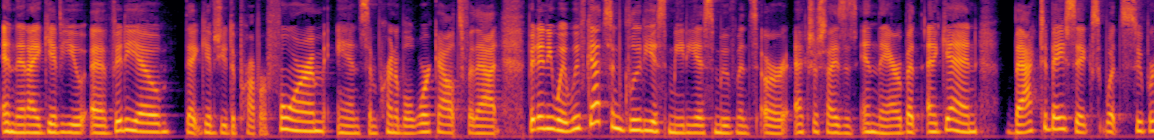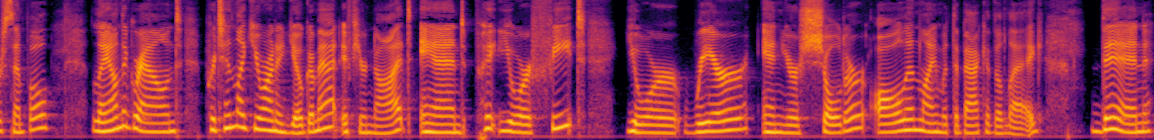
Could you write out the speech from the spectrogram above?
And then I give you a video that gives you the proper form and some printable workouts for that. But anyway, we've got some gluteus medius movements or exercises in there. But again, back to basics. What's super simple, lay on the ground, pretend like you're on a yoga mat if you're not, and put your feet, your rear and your shoulder all in line with the back of the leg. Then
